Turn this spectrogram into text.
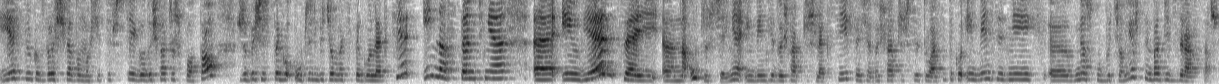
Jest tylko wzrost świadomości. Ty wszystkiego doświadczasz po to, żeby się z tego uczyć, wyciągać z tego lekcje i następnie e, im więcej e, nauczysz się, nie? Im więcej doświadczysz lekcji, w sensie doświadczysz sytuacji, tylko im więcej z nich e, wniosków wyciągniesz, tym bardziej wzrastasz.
